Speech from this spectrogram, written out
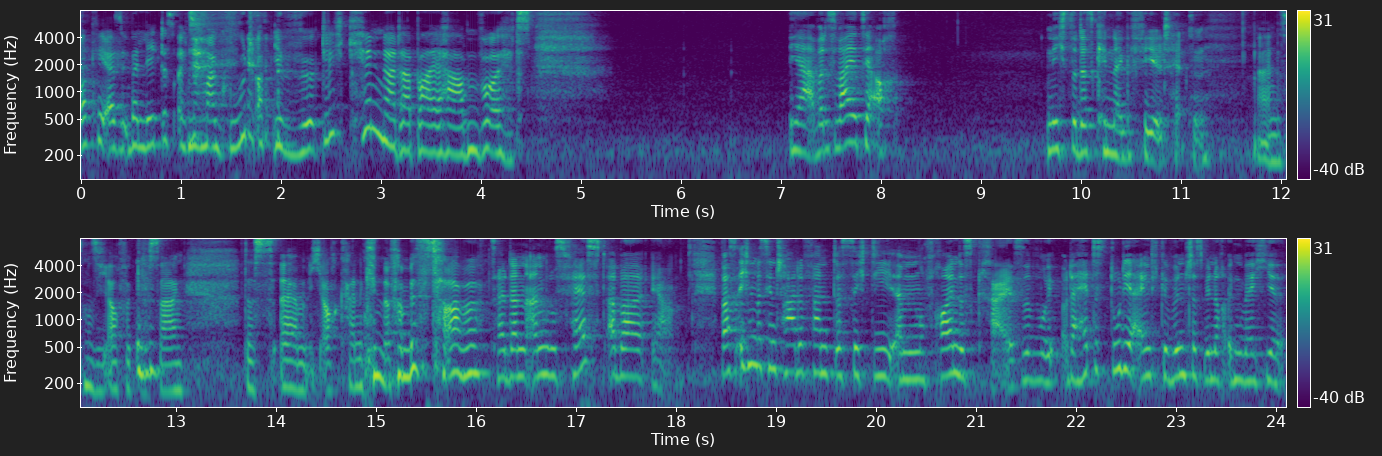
Okay, also überlegt es euch nochmal gut, ob ihr wirklich Kinder dabei haben wollt. Ja, aber das war jetzt ja auch nicht so, dass Kinder gefehlt hätten. Nein, das muss ich auch wirklich sagen, dass ähm, ich auch keine Kinder vermisst habe. Ist halt dann ein anderes Fest, aber ja. Was ich ein bisschen schade fand, dass sich die ähm, Freundeskreise, wo, oder hättest du dir eigentlich gewünscht, dass wir noch irgendwelche,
